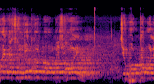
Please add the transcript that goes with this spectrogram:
সকলের কাছে অনুরোধ করব সময় যে ভোটটা বলে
